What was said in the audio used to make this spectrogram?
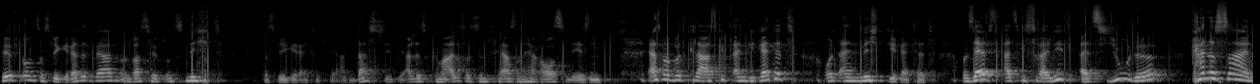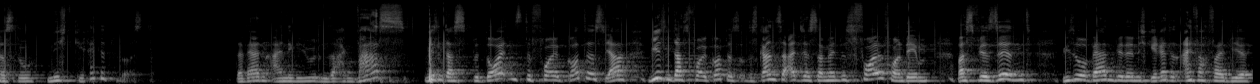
hilft uns, dass wir gerettet werden und was hilft uns nicht, dass wir gerettet werden. Das steht alles, können wir alles aus den Versen herauslesen. Erstmal wird klar, es gibt ein gerettet und ein nicht gerettet. Und selbst als Israelit, als Jude, kann es sein, dass du nicht gerettet wirst. Da werden einige Juden sagen, was? Wir sind das bedeutendste Volk Gottes, ja? Wir sind das Volk Gottes und das ganze Alte Testament ist voll von dem, was wir sind. Wieso werden wir denn nicht gerettet? Einfach weil wir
